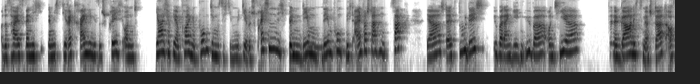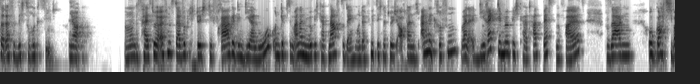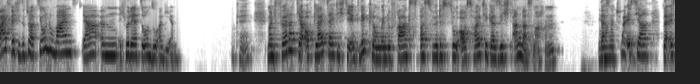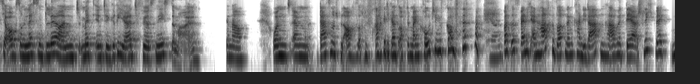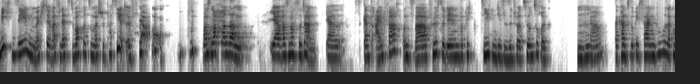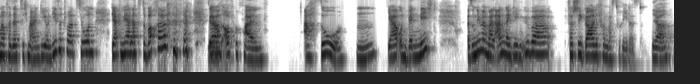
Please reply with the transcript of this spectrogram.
Und das heißt, wenn ich nämlich direkt reingehe in dieses Gespräch und ja, ich habe hier einen folgenden Punkt, den muss ich mit dir besprechen. Ich bin dem, mhm. dem Punkt nicht einverstanden. Zack, ja, stellst du dich über dein Gegenüber und hier findet gar nichts mehr statt, außer dass er sich zurückzieht. Ja. Das heißt, du eröffnest da wirklich durch die Frage den Dialog und gibst dem anderen die Möglichkeit nachzudenken. Und er fühlt sich natürlich auch dann nicht angegriffen, weil er direkt die Möglichkeit hat, bestenfalls zu sagen, oh Gott, ich weiß, welche Situation du meinst, ja, ähm, ich würde jetzt so und so agieren. Okay. Man fördert ja auch gleichzeitig die Entwicklung, wenn du fragst, was würdest du aus heutiger Sicht anders machen? Das, ja, natürlich. Da ist ja, da ist ja auch so ein Lesson learned mit integriert fürs nächste Mal. Genau. Und ähm, da zum Beispiel auch, ist auch eine Frage, die ganz oft in meinen Coachings kommt. Ja. Was ist, wenn ich einen hartgesottenen Kandidaten habe, der schlichtweg nicht sehen möchte, was letzte Woche zum Beispiel passiert ist? Ja. Was macht man dann? Ja, was machst du dann? Ja, ganz einfach. Und zwar führst du den wirklich gezielt in diese Situation zurück. Mhm. Ja, da kannst du wirklich sagen, du, sag mal, versetz dich mal in die und die Situation. Die hatten wir ja letzte Woche. Sehr ja. was aufgefallen. Ach so. Hm. Ja, und wenn nicht, also nehmen wir mal an, dein Gegenüber versteht gar nicht, von was du redest. Ja.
